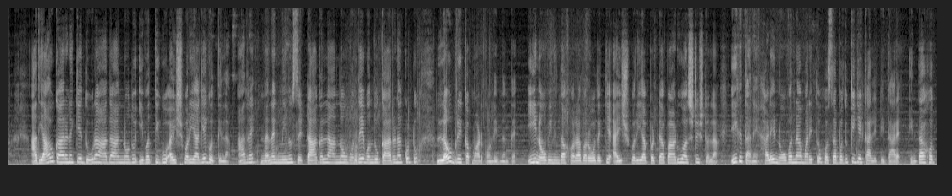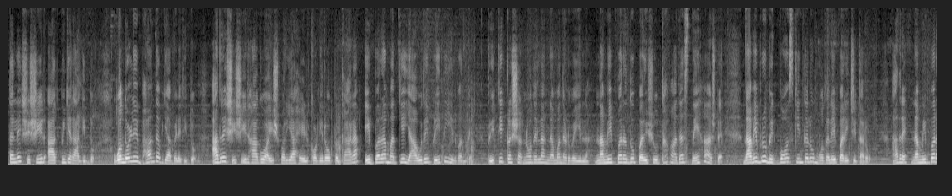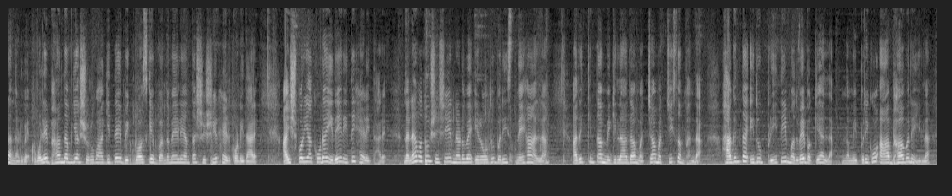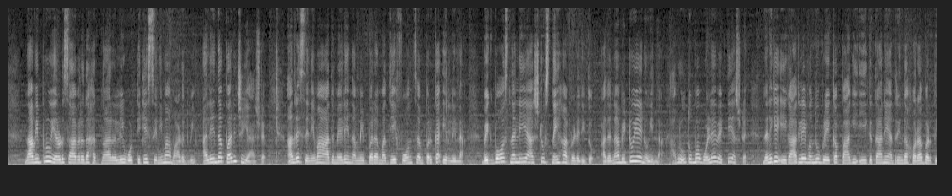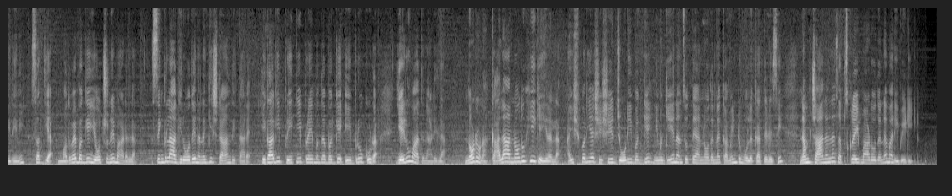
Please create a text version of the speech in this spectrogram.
ಅದ್ಯಾವ ಕಾರಣಕ್ಕೆ ದೂರ ಆದ ಅನ್ನೋದು ಇವತ್ತಿಗೂ ಐಶ್ವರ್ಯಾಗೆ ಗೊತ್ತಿಲ್ಲ. ಆದರೆ ನನಗೆ ನೀನು ಸೆಟ್ ಆಗಲ್ಲ ಅನ್ನೋ ಒಂದೇ ಒಂದು ಕಾರಣ ಕೊಟ್ಟು ಲವ್ ಬ್ರೇಕಪ್ ಮಾಡ್ಕೊಂಡಿದ್ದಂತೆ ಈ ನೋವಿನಿಂದ ಹೊರ ಬರೋದಕ್ಕೆ ಐಶ್ವರ್ಯ ಪಟ್ಟ ಪಾಡು ಅಷ್ಟಿಷ್ಟಲ್ಲ. ಈಗ ತಾನೇ ಹಳೆ ನೋವನ್ನ ಮರೆತು ಹೊಸ ಬದುಕಿಗೆ ಕಾಲಿಟ್ಟಿದ್ದಾರೆ. ಇಂಥ ಹೊತ್ತಲ್ಲೇ ಶಿಶಿರ್ ಆತ್ಮೀಯರಾಗಿದ್ದು. ಒಂದೊಳ್ಳೆ ಬಾಂಧವ್ಯ ಬೆಳೆದಿದ್ದು. ಆದರೆ ಶಿಶಿರ್ ಹಾಗೂ ಐಶ್ವರ್ಯ ಹೇಳ್ಕೊಂಡಿರೋ ಪ್ರಕಾರ ಇಬ್ಬರ ಮಧ್ಯೆ ಯಾವುದೇ ಪ್ರೀತಿ ಇಲ್ವಂತೆ. ಪ್ರೀತಿ ಕ್ರಶ್ ಅನ್ನೋದೆಲ್ಲ ನಮ್ಮ ನಡುವೆ ಇಲ್ಲ. ನಮ್ಮಿಬ್ಬರದ್ದು ಪರಿಶುದ್ಧವಾದ ಸ್ನೇಹ ಅಷ್ಟೇ. ನಾವಿಬ್ಬರು ಬಿಗ್ ಬಾಸ್ಗಿಂತಲೂ ಮೊದಲೇ ಪರಿಚಿತರು. ಆದರೆ ನಮ್ಮಿಬ್ಬರ ನಡುವೆ ಒಳ್ಳೆ ಬಾಂಧವ್ಯ ಶುರುವಾಗಿದ್ದೇ ಬಿಗ್ ಬಾಸ್ಗೆ ಬಂದ ಮೇಲೆ ಅಂತ ಶಿಶಿರ್ ಹೇಳ್ಕೊಂಡಿದ್ದಾರೆ. ಐಶ್ವರ್ಯ ಕೂಡ ಇದೇ ರೀತಿ ಹೇಳಿದ್ದಾರೆ. ನನ್ನ ಮತ್ತು ಶಿಶಿರ್ ನಡುವೆ ಇರೋದು ಬರೀ ಸ್ನೇಹ ಅಲ್ಲ, ಅದಕ್ಕಿಂತ ಮಿಗಿಲಾದ ಮಚ್ಚ ಮಚ್ಚಿ ಸಂಬಂಧ. ಹಾಗಂತ ಇದು ಪ್ರೀತಿ ಮದುವೆ ಬಗ್ಗೆ ಅಲ್ಲ. ನಮ್ಮಿಬ್ಬರಿಗೂ ಆ ಭಾವನೆ ಇಲ್ಲ. ನಾವಿಬ್ಬರು ಎರಡು ಸಾವಿರದ ಹದಿನಾರರಲ್ಲಿ ಒಟ್ಟಿಗೆ ಸಿನಿಮಾ ಮಾಡಿದ್ವಿ. ಅಲ್ಲಿಂದ ಪರಿಚಯ ಅಷ್ಟೆ. ಅಂದರೆ ಸಿನಿಮಾ ಆದಮೇಲೆ ನಮ್ಮಿಬ್ಬರ ಮಧ್ಯೆ ಫೋನ್ ಸಂಪರ್ಕ ಇರಲಿಲ್ಲ. ಬಿಗ್ ಬಾಸ್ನಲ್ಲಿಯೇ ಅಷ್ಟು ಸ್ನೇಹ ಬೆಳೆದಿತ್ತು. ಅದನ್ನು ಬಿಟ್ಟು ಏನೂ ಇಲ್ಲ. ಅವರು ತುಂಬ ಒಳ್ಳೆ ವ್ಯಕ್ತಿ ಅಷ್ಟೇ. ನನಗೆ ಈಗಾಗಲೇ ಒಂದು ಬ್ರೇಕಪ್ ಆಗಿ ಈಗ ತಾನೇ ಅದರಿಂದ ಹೊರ ಬರ್ತಿದ್ದೀನಿ. ಸದ್ಯ ಮದುವೆ ಬಗ್ಗೆ ಯೋಚನೆ ಮಾಡಲ್ಲ. ಸಿಂಗಲ್ ಆಗಿರೋದೇ ನನಗಿಷ್ಟ ಅಂದಿದ್ದಾರೆ. ಹೀಗಾಗಿ ಪ್ರೀತಿ ಪ್ರೇಮದ ಬಗ್ಗೆ ಇಬ್ಬರೂ ಕೂಡ ಏನೂ ಮಾತನಾಡಿಲ್ಲ. ನೋಡೋಣ, ಕಾಲ ಅನ್ನೋದು ಹೀಗೆ ಇರಲ್ಲ. ಐಶ್ವರ್ಯ ಶಿಶಿರ್ ಜೋಡಿ ಬಗ್ಗೆ ನಿಮಗೇನು ಅನಿಸುತ್ತೆ ಅನ್ನೋದನ್ನು ಕಮೆಂಟ್ ಮೂಲಕ ತಿಳಿಸಿ. ನಮ್ಮ ಚಾನಲ್ನ ಸಬ್ಸ್ಕ್ರೈಬ್ ಮಾಡೋದನ್ನು ಮರಿಬೇಡಿ.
